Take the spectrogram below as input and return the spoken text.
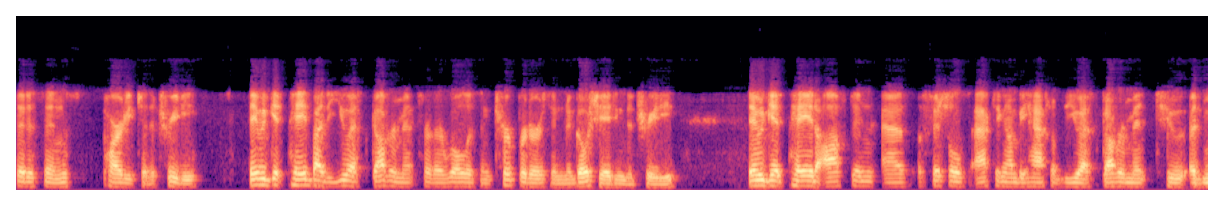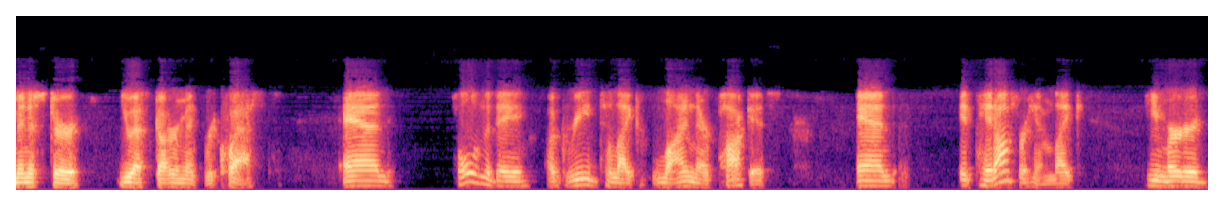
citizens party to the treaty. They would get paid by the US government for their role as interpreters in negotiating the treaty. They would get paid often as officials acting on behalf of the US government to administer US government requests. And Hole in the Day agreed to like line their pockets and it paid off for him. Like he murdered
